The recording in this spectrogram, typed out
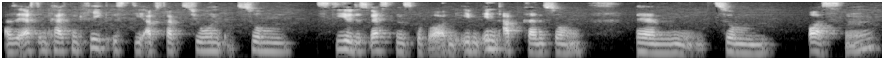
Also erst im Kalten Krieg ist die Abstraktion zum Stil des Westens geworden, eben in Abgrenzung ähm, zum Osten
